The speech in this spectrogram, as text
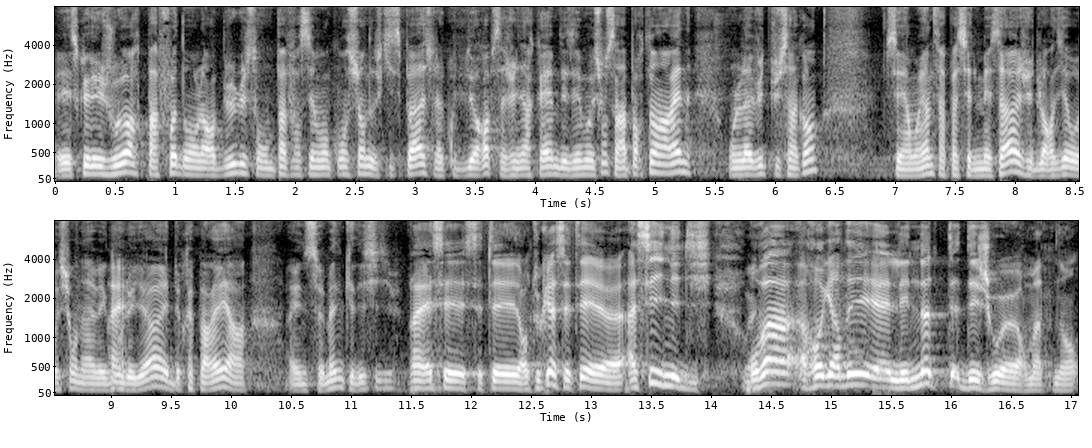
Est-ce que les joueurs, parfois dans leur bulle, sont pas forcément conscients de ce qui se passe? La Coupe d'Europe, ça génère quand même des émotions. C'est important à Rennes. On l'a vu depuis 5 ans. C'est un moyen de faire passer le message et de leur dire aussi on est avec Ouais. vous les gars et de les préparer à, à une semaine qui est décisive. Ouais, c'était, en tout cas, c'était euh, assez inédit. On va regarder les notes des joueurs maintenant.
